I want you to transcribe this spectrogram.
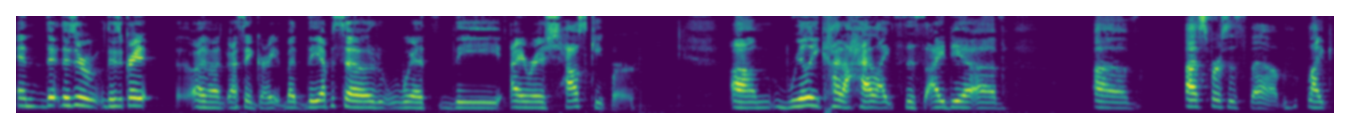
and there's a there's a great I say great, but the episode with the Irish housekeeper um, really kind of highlights this idea of of us versus them. Like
